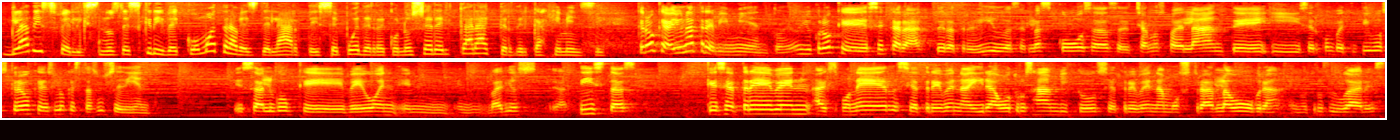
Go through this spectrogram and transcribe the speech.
Gladys Félix nos describe cómo a través del arte se puede reconocer el carácter del cajemense Creo que hay un atrevimiento, yo creo que ese carácter atrevido de hacer las cosas, echarnos para adelante y ser competitivos, creo que es lo que está sucediendo. Es algo que veo en, varios artistas que se atreven a exponer, se atreven a ir a otros ámbitos, se atreven a mostrar la obra en otros lugares.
